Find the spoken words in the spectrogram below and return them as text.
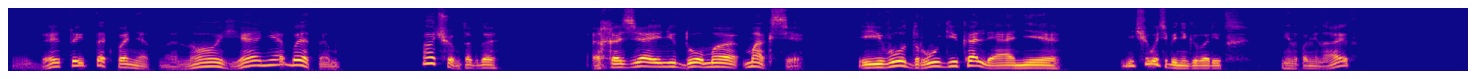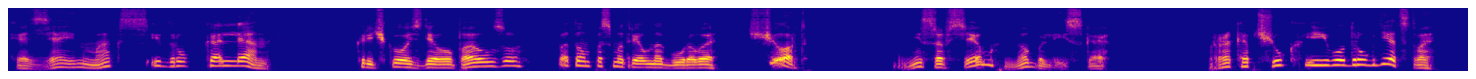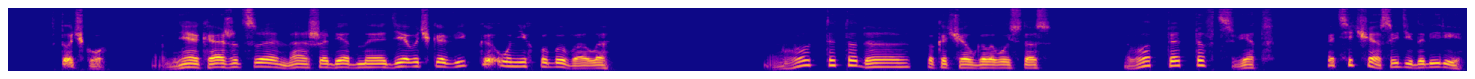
Да это и так понятно, но я не об этом. — О чем тогда? — О хозяине дома Максе и его друге Коляне. Ничего тебе не говорит? Не напоминает? — Хозяин Макс и друг Колян. Кричко сделал паузу, Потом посмотрел на Гурова. «Черт!» «Не совсем, но близко». «Прокопчук и его друг детства». «В точку. Мне кажется, наша бедная девочка Викка у них побывала». «Вот это да!» — покачал головой Стас. «Вот это в цвет! Хоть сейчас иди добери».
